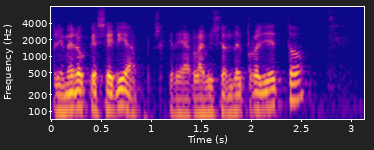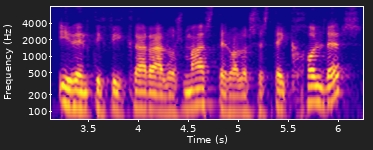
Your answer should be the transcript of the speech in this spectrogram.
Primero que sería pues, crear la visión del proyecto, identificar a los máster o a los stakeholders.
